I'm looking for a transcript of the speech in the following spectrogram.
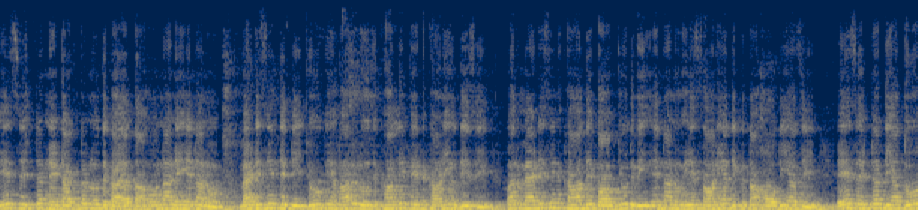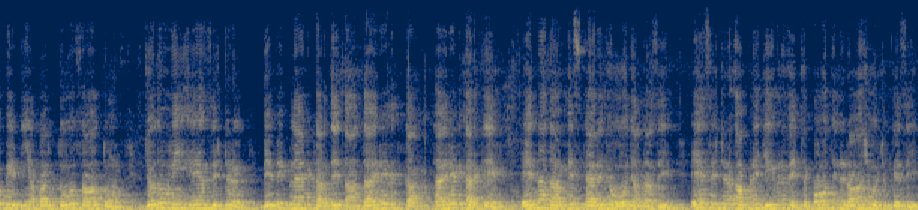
ਇਹ ਸਿਸਟਰ ਨੇ ਡਾਕਟਰ ਨੂੰ ਦਿਖਾਇਆ ਤਾਂ ਉਹਨਾਂ ਨੇ ਇਹਨਾਂ ਨੂੰ ਮੈਡੀਸਿਨ ਦਿੱਤੀ, ਜੋ ਕਿ ਹਰ ਰੋਜ਼ ਖਾਲੀ ਪੇਟ ਖਾਣੀ ਹੁੰਦੀ ਸੀ। ਪਰ ਮੈਡੀਸਿਨ ਖਾਣ ਦੇ ਬਾਵਜੂਦ ਵੀ ਇਹਨਾਂ ਨੂੰ ਇਹ ਸਾਰੀਆਂ ਦਿੱਕਤਾਂ ਆਉਂਦੀਆਂ ਸੀ। ਇਹ ਸਿਸਟਰ ਦੀਆਂ ਦੋ ਬੇਟੀਆਂ ਪਰ 2 ਸਾਲ ਤੋਂ ਜਦੋਂ ਵੀ ਇਹ ਸਿਸਟਰ ਬੇਬੀ ਪਲਾਨ ਕਰਦੇ ਤਾਂ ਥਾਇਰਾਇਡ ਥਾਇਰਾਇਡ ਕਰਕੇ ਇਹਨਾਂ ਦਾ ਮਿਸਕੈਰੇਜ ਹੋ ਜਾਂਦਾ ਸੀ। ਇਹ ਸਿਸਟਰ ਆਪਣੇ ਜੀਵਨ ਵਿੱਚ ਬਹੁਤ ਨਿਰਾਸ਼ ਹੋ ਚੁੱਕੇ ਸੀ।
